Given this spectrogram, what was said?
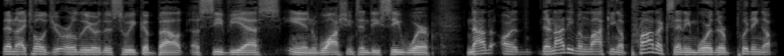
Then I told you earlier this week about uh, a CVS in Washington D.C. where not are they're not even locking up products anymore. They're putting up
